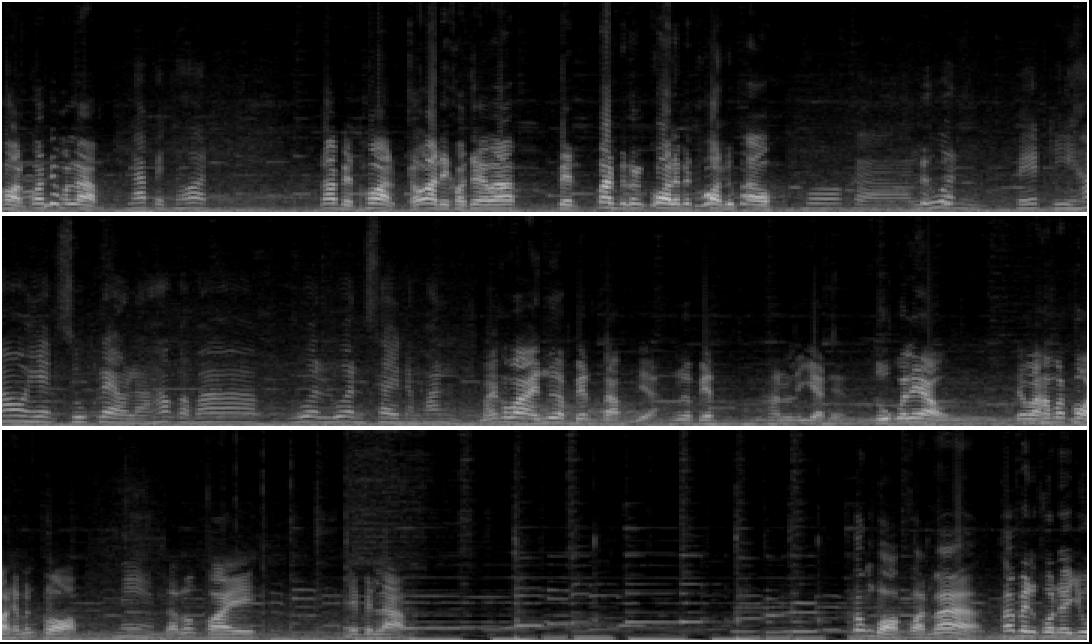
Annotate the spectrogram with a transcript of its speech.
ทอดก้อนจะมาลาบลาบเป็ดทอดลาบเป็ดทอดเขาอาจจะเข้าใจว่า เป็ดปั้นเป็นก้อนๆเลยไปทอดหรือเปล่า บ่กะล้วนเป็ดที่เฮาเฮ็ดสุกแล้วล่ะเฮาก็มาล้วนๆใส่น้ำมัน หมายความว่าไอ้เนื้อเป็ดซับเนี่ยเนื้อเป็ดหั่นละเอียดเนี่ยสุกไว้แล้วแต่ว่าเขามาทอดให้มันกรอบแม่นแล้วต้องคอยให้เป็นลาบ ต้องบอกก่อนว่าถ้าเป็นคนอายุ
